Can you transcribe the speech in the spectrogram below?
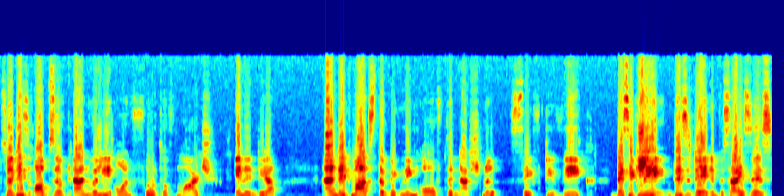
So it is observed annually on 4th of March in India and it marks the beginning of the National Safety Week. Basically this day emphasizes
